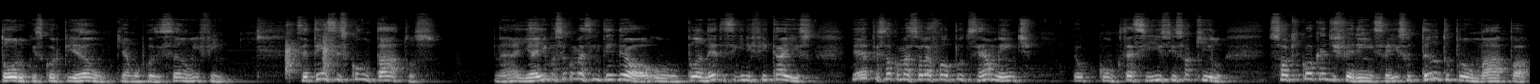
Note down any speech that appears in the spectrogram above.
Touro com Escorpião, que é uma oposição, enfim. Você tem esses contatos né? E aí você começa a entender, ó, o planeta significa isso. E aí a pessoa começa a olhar e fala, putz, realmente, eu, acontece isso, isso, aquilo. Só que qual que é a diferença? Isso tanto para o mapa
